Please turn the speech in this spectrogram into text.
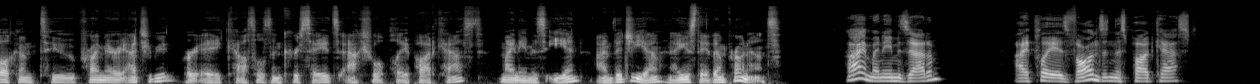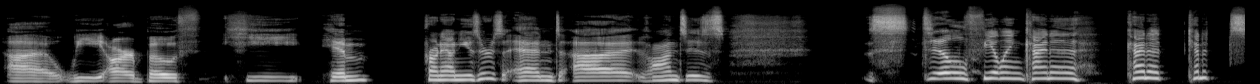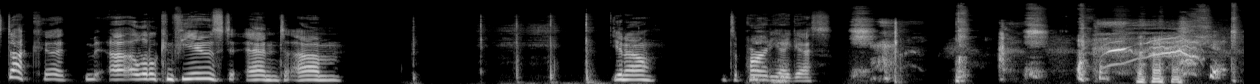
Welcome to Primary Attribute. We're a Castles and Crusades actual play podcast. My name is Ian. I'm the GM, and I use they, them pronouns. Hi, my name is Adam. I play as Vons in this podcast. Uh, we are both he, him pronoun users, and uh, is still feeling kind of, kind of, kind of stuck, uh, a little confused, and um, you know, it's a party, I guess. Shit.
